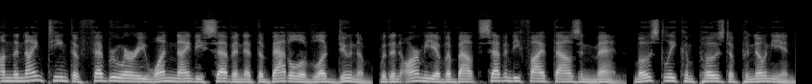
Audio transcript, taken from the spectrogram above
On 19 February 197 at the Battle of Lugdunum, with an army of about 75,000 men, mostly composed of Pannonian,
